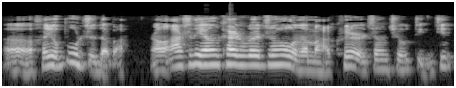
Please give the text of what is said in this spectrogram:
呃很有布置的吧。然后阿什利杨开出来之后呢，马奎尔将球顶进。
